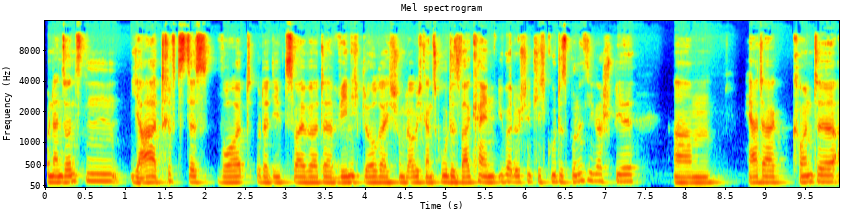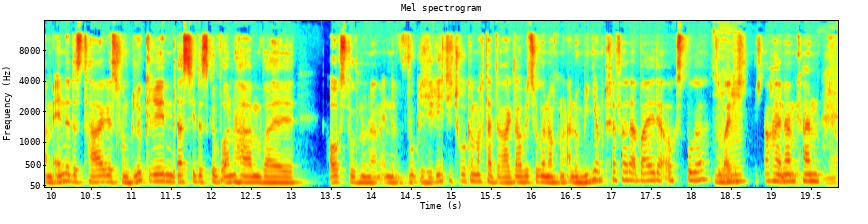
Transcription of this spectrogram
und ansonsten, ja, trifft es das Wort oder die zwei Wörter wenig glorreich schon, glaube ich, ganz gut. Es war kein überdurchschnittlich gutes Bundesligaspiel. Ähm, Hertha konnte am Ende des Tages von Glück reden, dass sie das gewonnen haben, weil Augsburg nun am Ende wirklich richtig Druck gemacht hat. Da war, glaube ich, sogar noch ein Aluminiumtreffer dabei, der Augsburger, soweit Mhm. ich mich noch erinnern kann. Ja.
